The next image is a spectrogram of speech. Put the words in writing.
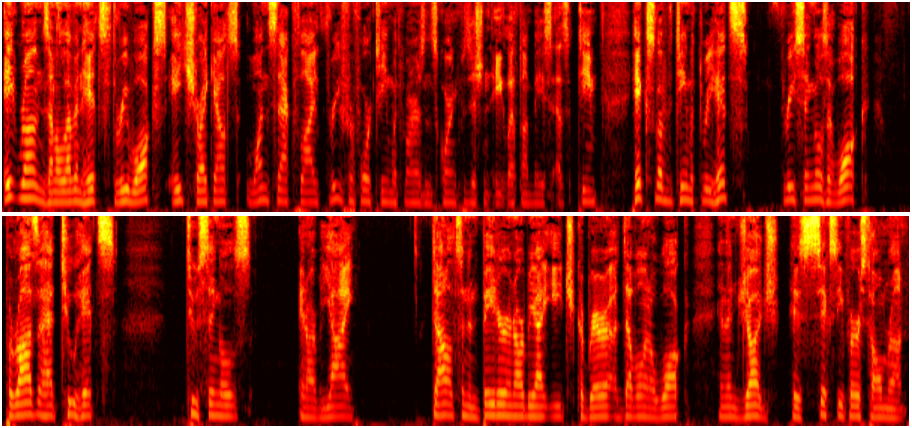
Eight runs on 11 hits, three walks, eight strikeouts, one sac fly, three for 14 with runners in scoring position, eight left on base as a team. Hicks led the team with three hits, three singles, and walk. Peraza had two hits, two singles, and RBI. Donaldson and Bader an RBI each. Cabrera a double and a walk, and then Judge his 61st home run.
